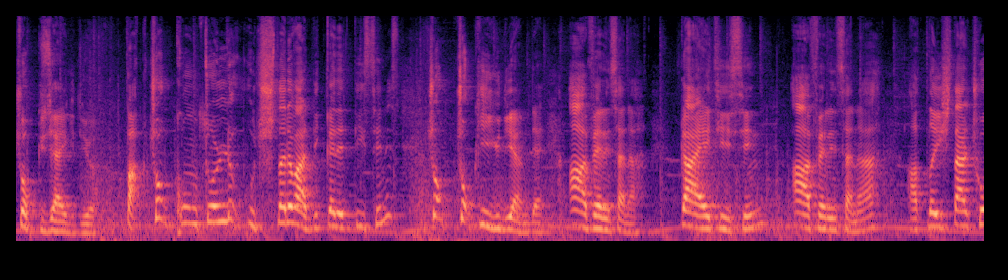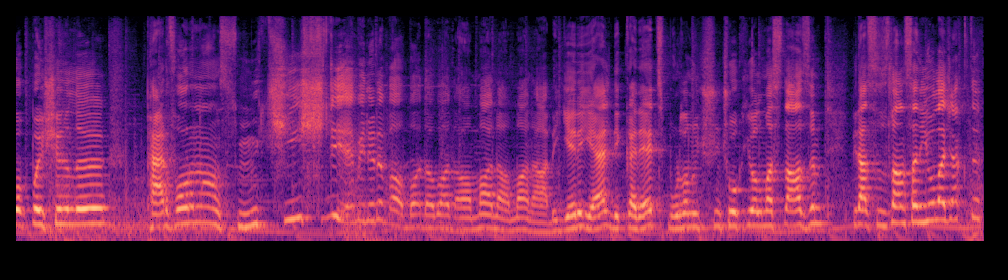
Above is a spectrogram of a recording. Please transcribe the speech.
Çok güzel gidiyor. Bak çok kontrollü uçuşları var dikkat ettiyseniz. Çok çok iyi gidiyor hem de. Aferin sana. Gayet iyisin. Aferin sana. Atlayışlar çok başarılı. Performans müthiş diyebilirim. Aman aman aman aman abi. Geri gel dikkat et. Buradan uçuşun çok iyi olması lazım. Biraz hızlansan iyi olacaktı.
